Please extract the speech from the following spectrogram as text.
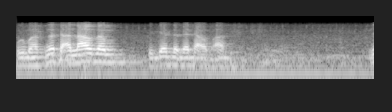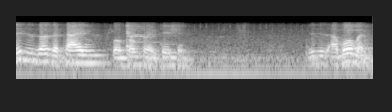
We must not allow them to get the better of us. This is not the time for confrontation. This is a moment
